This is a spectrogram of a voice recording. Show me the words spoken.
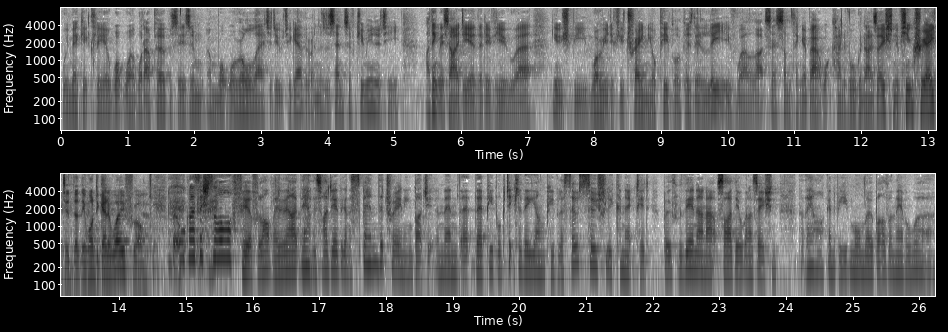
We make it clear what, what our purpose is and, and what we're all there to do together, and there's a sense of community. I think this idea that if you, uh, you should be worried if you train your people because they leave, well, that says something about what kind of organisation have you created that they want to get away from. But organisations are fearful, aren't they? They have this idea they're going to spend the training budget, and then their, their people, particularly their young people, are so socially connected, both within and outside the organisation, that they are going to be more mobile than they ever were.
